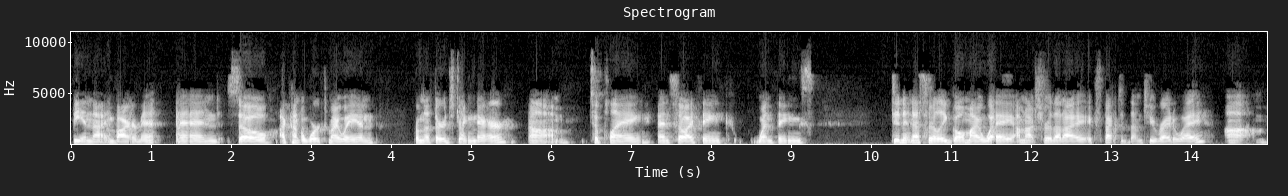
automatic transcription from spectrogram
be in that environment. And so I kind of worked my way in from the third string there um, to playing. And so I think when things didn't necessarily go my way, I'm not sure that I expected them to right away. Um,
